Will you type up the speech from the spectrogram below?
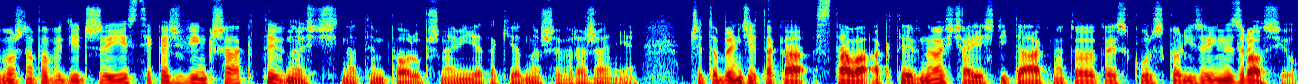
można powiedzieć, że jest jakaś większa aktywność na tym polu, przynajmniej ja takie odnoszę wrażenie. Czy to będzie taka stała aktywność, a jeśli tak, no to to jest kurs kolizyjny z Rosją?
